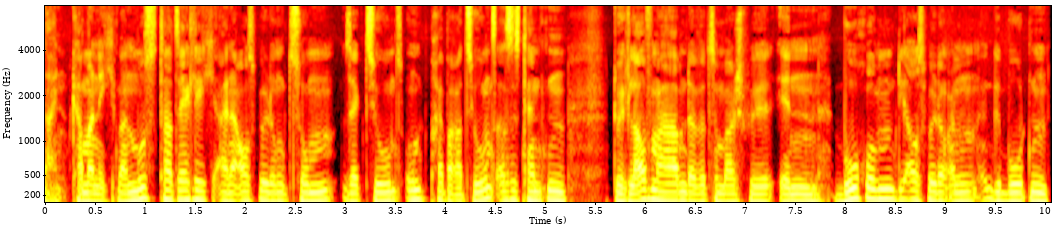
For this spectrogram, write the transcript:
Nein, kann man nicht. Man muss tatsächlich eine Ausbildung zum Sektions- und Präparationsassistenten durchlaufen haben. Da wird zum Beispiel in Bochum die Ausbildung angeboten.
